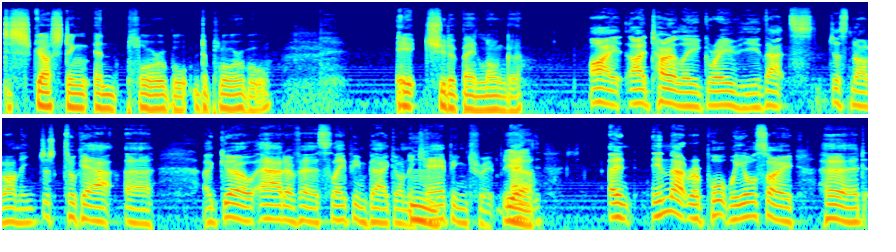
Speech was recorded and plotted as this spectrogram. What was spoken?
disgusting and deplorable, deplorable, it should have been longer. I, I totally agree with you. That's just not on. He just took out a, a girl out of her sleeping bag on a Mm. camping trip. Yeah. And, and in that report, we also heard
